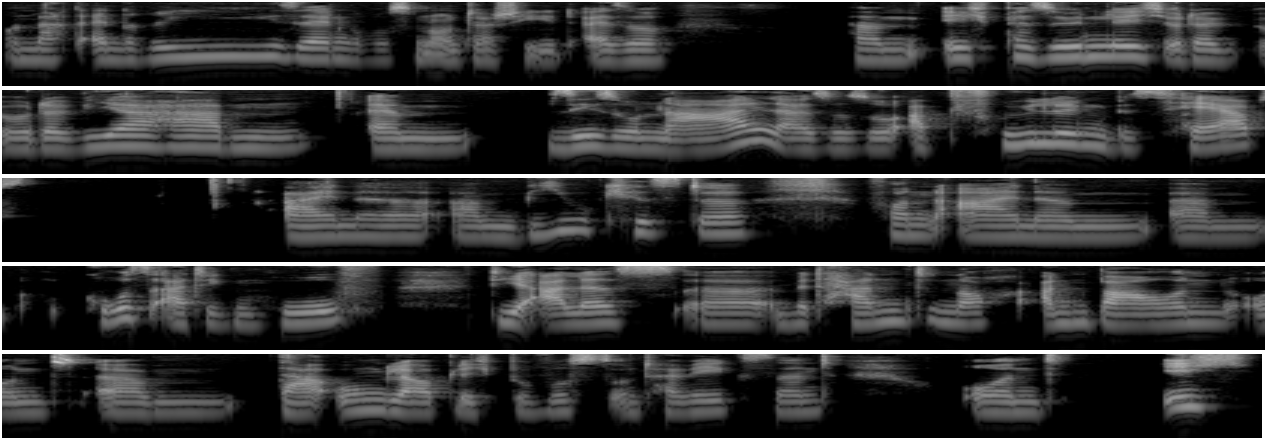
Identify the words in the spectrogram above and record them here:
und macht einen riesengroßen Unterschied. Also ähm, ich persönlich oder, oder wir haben ähm, saisonal, also so ab Frühling bis Herbst, eine ähm, Biokiste von einem ähm, großartigen Hof, die alles äh, mit Hand noch anbauen und ähm, da unglaublich bewusst unterwegs sind. Und ich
